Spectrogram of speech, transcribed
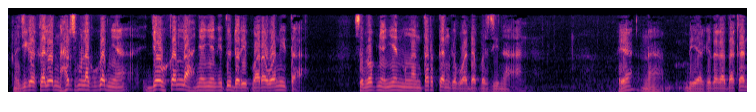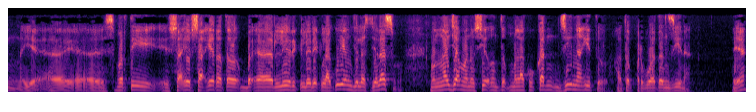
Nah jika kalian harus melakukannya jauhkanlah nyanyian itu dari para wanita sebab nyanyian mengantarkan kepada perzinaan ya. Nah biar kita katakan ya, ya seperti syair-syair atau eh, lirik-lirik lagu yang jelas-jelas mengajak manusia untuk melakukan zina itu atau perbuatan zina ya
